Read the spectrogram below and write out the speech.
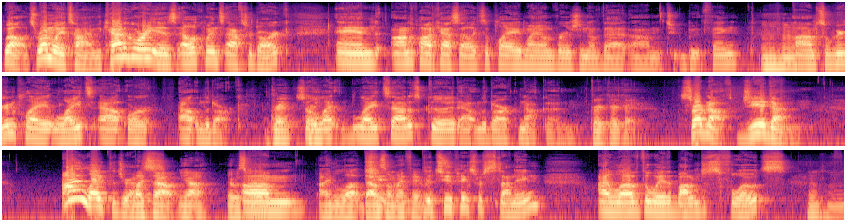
Well, it's runway time. The category is eloquence after dark, and on the podcast, I like to play my own version of that um, toot boot thing. Mhm. Um, so we're gonna play lights out or out in the dark. great. So great, light, lights out is good, out in the dark not good. great, great, great. Starting off, Gia Gunn. I like the dress. Lights out. Yeah, it was great. Um, I love that was one of my favorites. The two pinks were stunning. I love the way the bottom just floats. hmm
